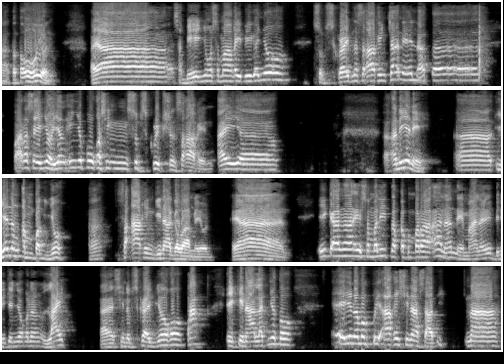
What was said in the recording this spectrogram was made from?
Ah, totoo ho yun. Kaya sabihin nyo sa mga kaibigan nyo, subscribe na sa aking channel at uh, para sa inyo, yung inyo po kasing subscription sa akin ay uh, ano yan eh, uh, yan ang ambag nyo ha, sa aking ginagawa ngayon. Ayan. Ika nga eh, sa maliit na kapamaraanan, eh, malay, binigyan nyo ako ng like, uh, sinubscribe nyo ako, pak, ikinalat nyo to. Eh, yun naman po yung aking sinasabi na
